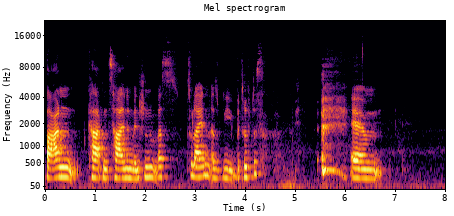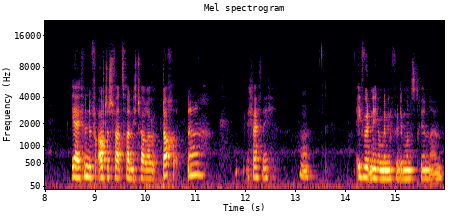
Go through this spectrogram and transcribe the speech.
Bahnkarten zahlenden Menschen was zu leiden. Also die betrifft es. ähm, ja, ich finde auch das Schwarzfahren nicht teurer. Doch, äh, ich weiß nicht. Hm. Ich würde nicht unbedingt für demonstrieren, nein.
